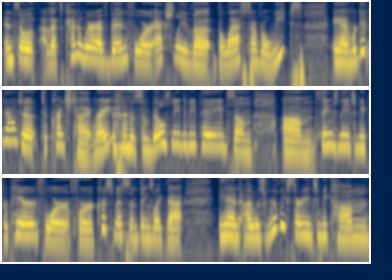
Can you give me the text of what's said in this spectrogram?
And so uh, that's kind of where I've been for actually the, the last several weeks. And we're getting down to, to crunch time, right? some bills need to be paid, some um, things need to be prepared for, for Christmas and things like that. And I was really starting to become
